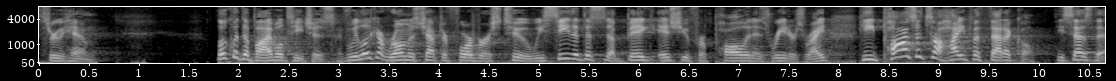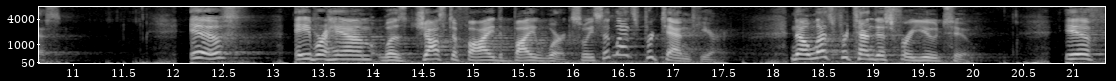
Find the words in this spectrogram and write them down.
through Him. Look what the Bible teaches. If we look at Romans chapter 4, verse 2, we see that this is a big issue for Paul and his readers, right? He posits a hypothetical. He says this If Abraham was justified by works, so he said, let's pretend here. Now, let's pretend this for you too. If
